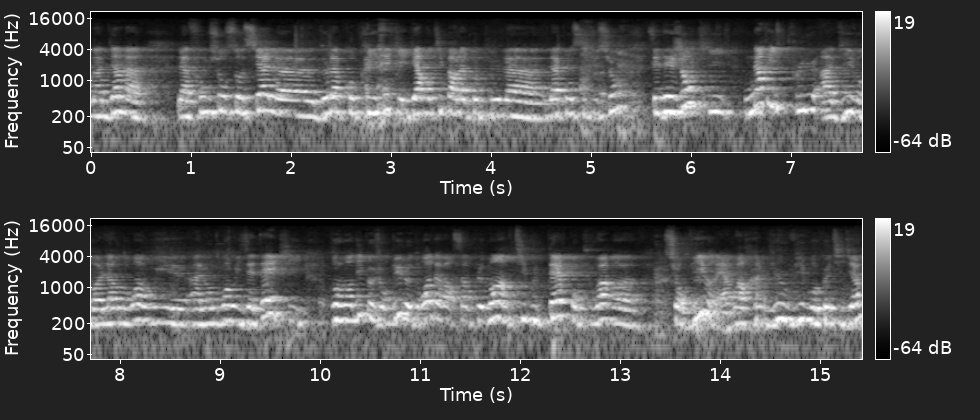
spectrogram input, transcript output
On, a, bien la, la fonction sociale euh, de la propriété qui est garantie par la, Constitution. C'est des gens qui n'arrivent plus à vivre l'endroit où, à l'endroit où ils étaient et qui revendiquent aujourd'hui le droit d'avoir simplement un petit bout de terre pour pouvoir euh, survivre et avoir un lieu où vivre au quotidien.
